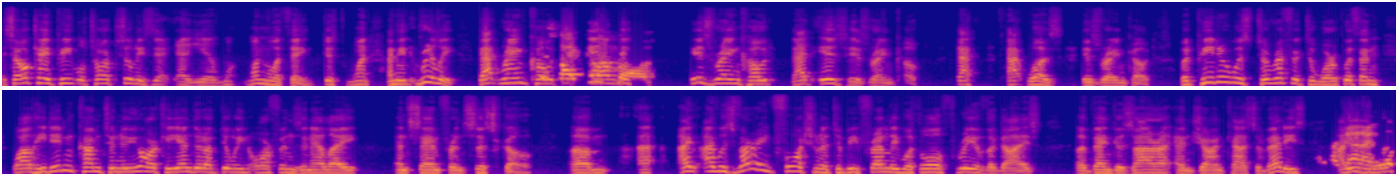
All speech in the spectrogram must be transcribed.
I said, "Okay, Pete, we'll talk soon." He said, "Yeah, yeah, one, one more thing, just one." I mean, really, that raincoat, Just like Columbo. his, his raincoat, that is his raincoat. That that was his raincoat. But Peter was terrific to work with. And while he didn't come to New York, he ended up doing orphans in LA and San Francisco. Um, I, I, I was very fortunate to be friendly with all three of the guys, uh, Ben Gazzara and John Cassavetes. Oh God, I even- love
